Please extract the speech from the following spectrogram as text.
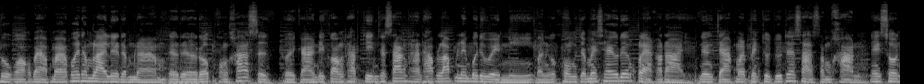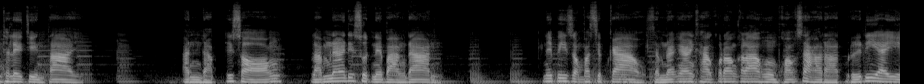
ถูกออกอกแบบมาเพื่อทำลายเรือดำน้ำและเรือรบของข้าศึก โดยการที่กองทัพจีนจะสร้างฐานทัพลับในบริเวณนี้ มันก็คงจะไม่ใช่เรื่องแปลกอะไร เนื่องจากมันเป็นจุดยุทธศาสตร์สำคัญในโซนทะเลจีนใต้ อันดับที่ 2 ล้ำหน้าที่สุดในบางด้าน ในปี 2019 สำนักงานข่าวกรองกลาโหมของสหรัฐ หรือ DIA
